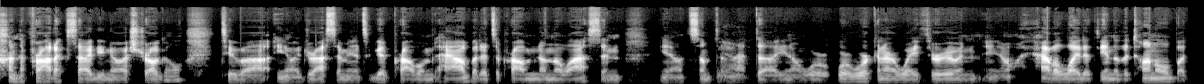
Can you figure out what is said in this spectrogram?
on the product side, you know, a struggle to, uh, you know, address. I mean, it's a good problem to have, but it's a problem nonetheless. And, you know, it's something yeah. that, uh, you know, we're, we're working our way through and, you know, have a light at the end of the tunnel, but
